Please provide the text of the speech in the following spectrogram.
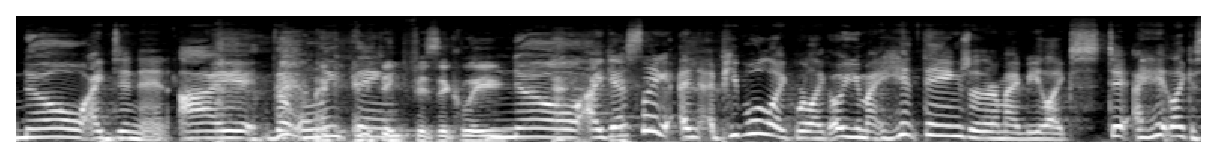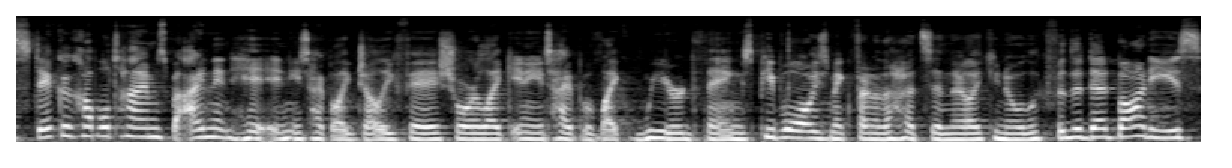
No, I didn't. I the only Like thing. anything physically? No, I guess like and people like were like, oh, you might hit things, or there might be like stick. I hit like a stick a couple times, but I didn't hit any type of like jellyfish or like any type of like weird things. People always make fun of the Hudson. They're like, you know, look for the dead bodies,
